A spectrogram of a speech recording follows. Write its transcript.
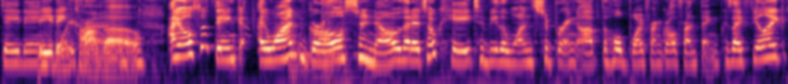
Dating, dating boyfriend. combo. I also think I want girls to know that it's okay to be the ones to bring up the whole boyfriend girlfriend thing because I feel like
